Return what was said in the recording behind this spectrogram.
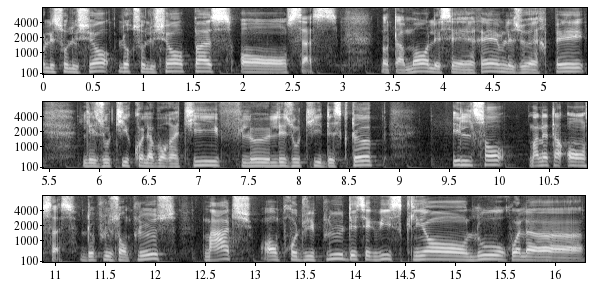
les solutions, leurs solutions passent en SaaS, notamment les CRM, les ERP, les outils collaboratifs, les outils desktop ils sont en SaaS de plus en plus. Match, on produit plus des services clients lourds voilà,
